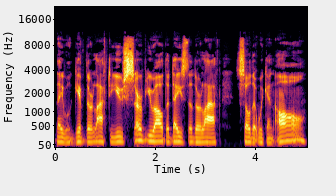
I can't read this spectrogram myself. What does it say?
they will give their life to you, serve you all the days of their life, so that we can all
